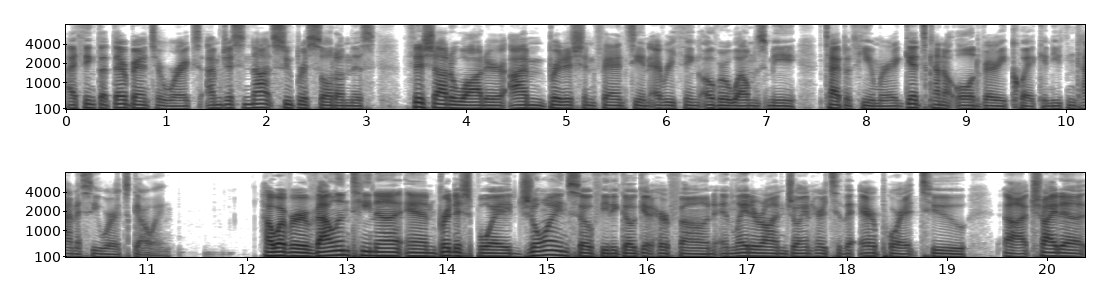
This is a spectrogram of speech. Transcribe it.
I think that their banter works. I'm just not super sold on this fish out of water. I'm British and fancy and everything overwhelms me type of humor. It gets kind of old very quick and you can kind of see where it's going. However, Valentina and British Boy join Sophie to go get her phone, and later on join her to the airport to uh, try to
